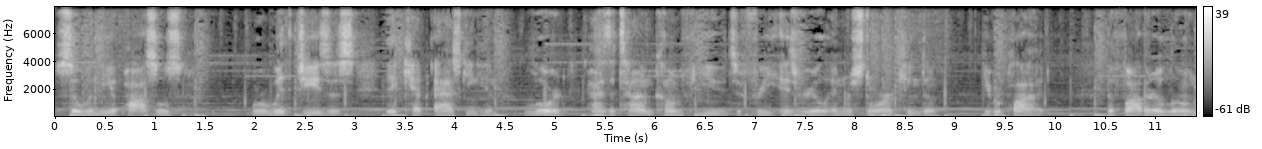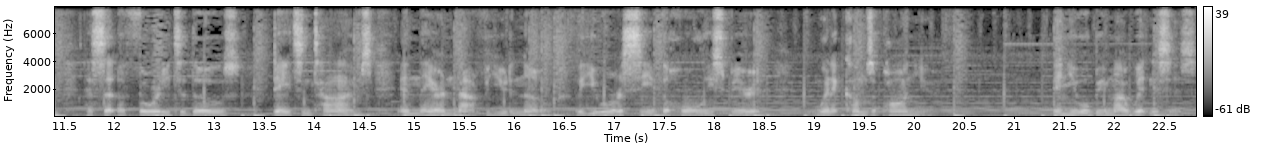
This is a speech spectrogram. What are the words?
So when the apostles were with Jesus, they kept asking him, Lord, has the time come for you to free Israel and restore our kingdom? He replied, the Father alone has set authority to those dates and times, and they are not for you to know, but you will receive the Holy Spirit when it comes upon you. And you will be my witnesses,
